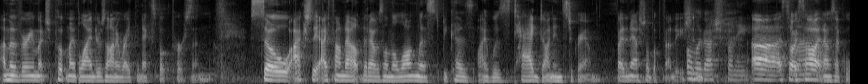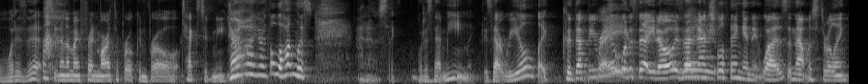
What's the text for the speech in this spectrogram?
I'm a very much put my blinders on and write the next book person. So actually, I found out that I was on the long list because I was tagged on Instagram by the National Book Foundation. Oh my gosh, funny. Uh, so wow. I saw it and I was like, well, what is this? You know, then my friend Martha Brockenbrough texted me, oh, you're on the long list. And I was like, what does that mean? Like, is that real? Like, could that be right. real? What is that? You know, is that right. an actual thing? And it was, and that was thrilling.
